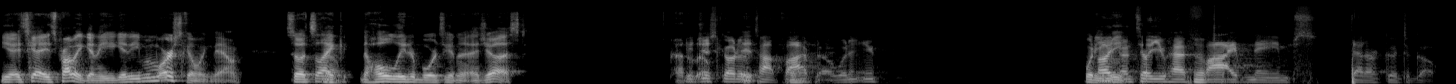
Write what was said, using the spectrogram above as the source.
You know, it's got- it's probably going to get even worse going down. So it's like the whole leaderboard's going to adjust. You just go to the top five, though, wouldn't you? What do you Like, mean? Until you have Yep. five names that are good to go.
